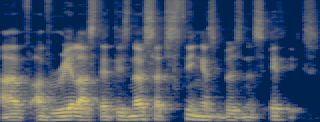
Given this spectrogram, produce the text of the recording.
I've, I've realized that there's no such thing as business ethics.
